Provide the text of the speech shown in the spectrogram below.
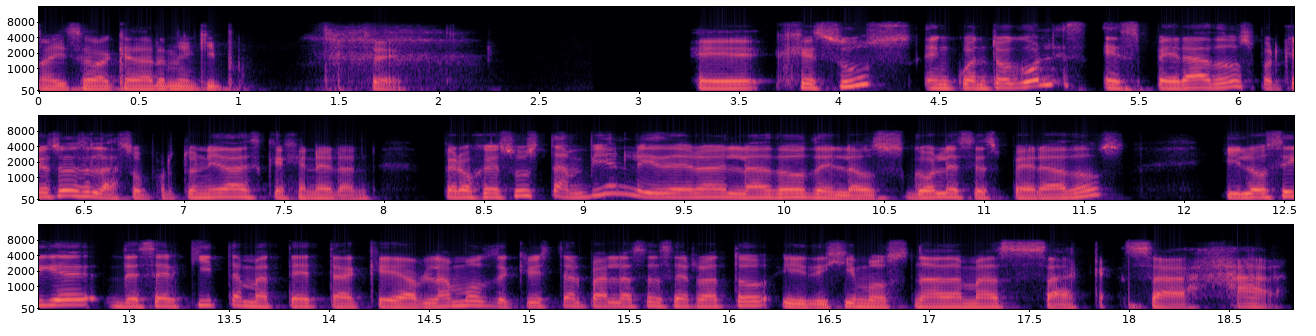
Ahí se va a quedar mi equipo. Sí. Eh, Jesús, en cuanto a goles esperados, porque eso es las oportunidades que generan, pero Jesús también lidera el lado de los goles esperados y lo sigue de cerquita Mateta, que hablamos de Crystal Palace hace rato y dijimos nada más Saha.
